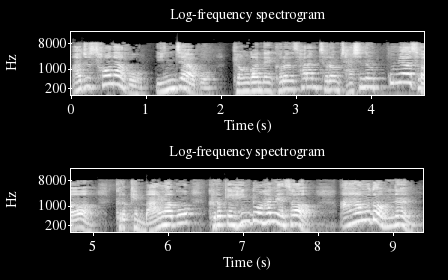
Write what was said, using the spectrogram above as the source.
아주 선하고 인자하고 경건된 그런 사람처럼 자신을 꾸며서 그렇게 말하고 그렇게 행동하면서 아무도 없는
